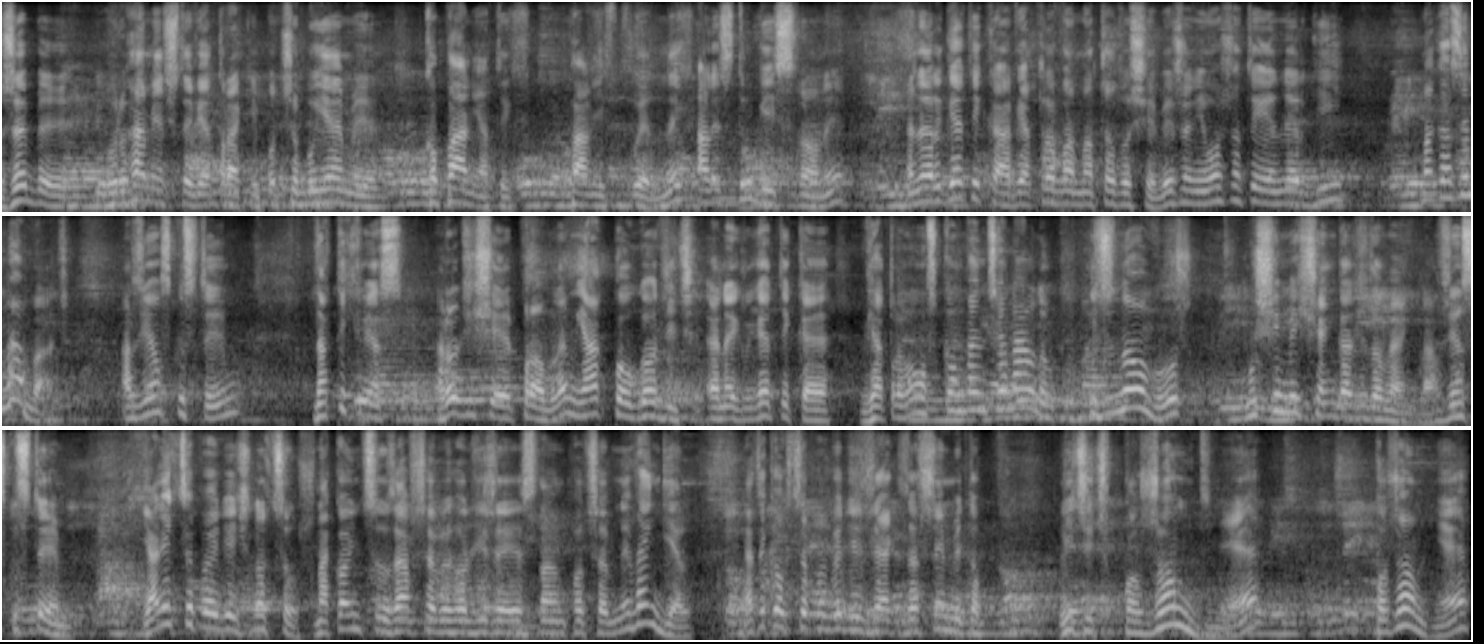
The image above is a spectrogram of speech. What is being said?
żeby uruchamiać te wiatraki, potrzebujemy kopania tych paliw płynnych, ale z drugiej strony energetyka wiatrowa ma to do siebie, że nie można tej energii magazynować. A w związku z tym natychmiast rodzi się problem, jak pogodzić energetykę wiatrową z konwencjonalną. I znowuż musimy sięgać do węgla. W związku z tym, ja nie chcę powiedzieć, no cóż, na końcu zawsze wychodzi, że jest nam potrzebny węgiel. Ja tylko chcę powiedzieć, że jak zaczniemy to liczyć porządnie, porządnie,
